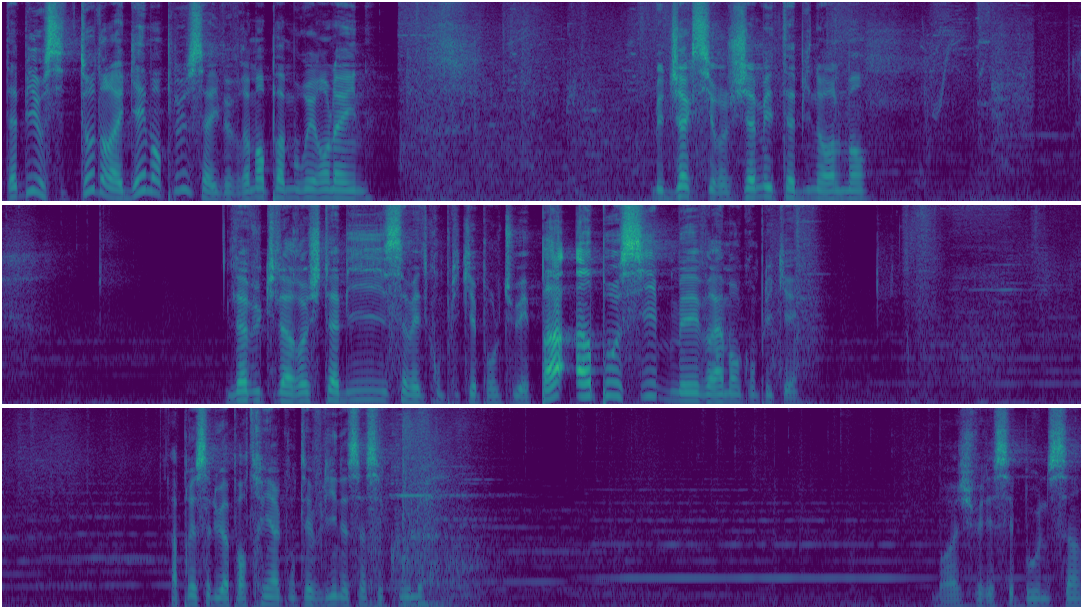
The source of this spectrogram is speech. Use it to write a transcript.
Tabi aussi tôt dans la game en plus, ça, il veut vraiment pas mourir en lane. Mais Jax il rush jamais Tabi normalement. Là vu qu'il a rush Tabi, ça va être compliqué pour le tuer. Pas impossible, mais vraiment compliqué. Après ça lui apporte rien contre Evelyn et ça c'est cool. Je vais laisser Boons.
